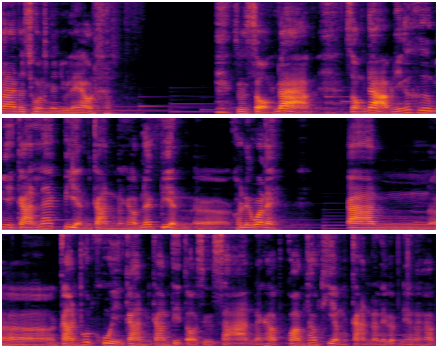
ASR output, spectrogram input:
น่าจะชนกันอยู่แล้วนะครับ ส่วนสองดาบสองดาบนี้ก็คือมีการแลกเปลี่ยนกันนะครับ แลกเปลี่ยนเอ่อเขาเรียกว่าอะไรการเอ่อการพูดคุยกันการติดต่อสื่อสารนะครับ ความเท่าเทียมกันอะไรแบบนี้นะครับ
